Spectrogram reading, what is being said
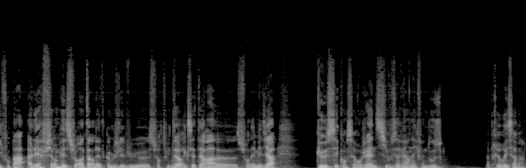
il faut pas aller affirmer sur Internet, comme je l'ai vu euh, sur Twitter, etc., euh, sur des médias, que c'est cancérogène. Si vous avez un iPhone 12, a priori ça va.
